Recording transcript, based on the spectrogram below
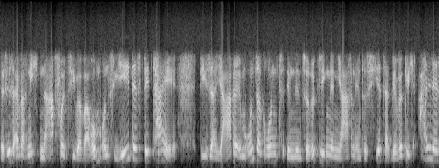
Es ist einfach nicht nachvollziehbar, warum uns jedes Detail dieser Jahre im Untergrund in den zurückliegenden Jahren interessiert hat. Wir wirklich alles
